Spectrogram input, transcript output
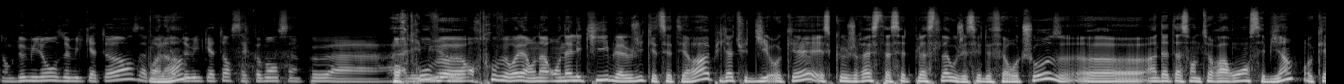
Donc 2011-2014. Voilà. 2014, ça commence un peu à. On retrouve, euh, on retrouve, ouais, on a, on a l'équilibre, la logique, etc. Puis là, tu te dis, ok, est-ce que je reste à cette place-là où j'essaie de faire autre chose? Euh, Un data center à Rouen, c'est bien, ok,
